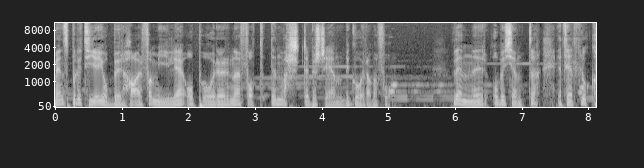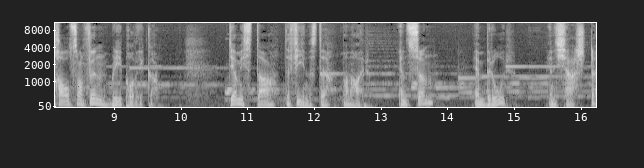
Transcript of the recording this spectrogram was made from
Mens politiet jobber, har familie og pårørende fått den verste beskjeden det går an å få. Venner og bekjente, et helt lokalsamfunn, blir påvirka. De har mista det fineste man har. En sønn, en bror, en kjæreste,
